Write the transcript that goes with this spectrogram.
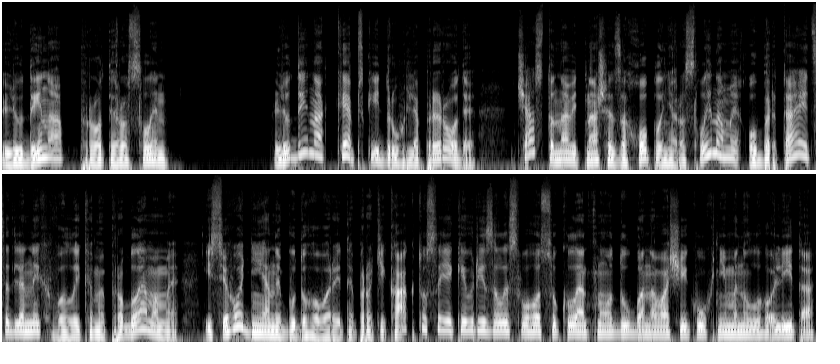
Людина проти рослин. Людина кепський друг для природи. Часто навіть наше захоплення рослинами обертається для них великими проблемами. І сьогодні я не буду говорити про ті кактуси, які врізали свого сукулентного дуба на вашій кухні минулого літа,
